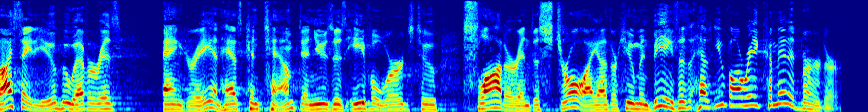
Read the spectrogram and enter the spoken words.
I say to you, whoever is angry and has contempt and uses evil words to slaughter and destroy other human beings, has, you've already committed murder.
